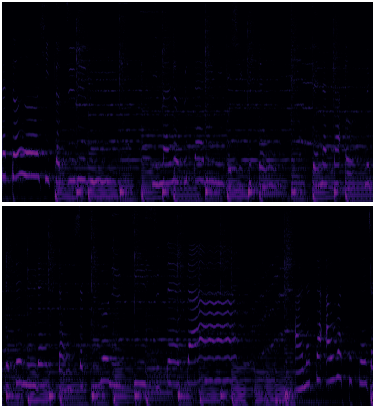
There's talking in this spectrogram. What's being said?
角砂糖一つ分今の二人に欲しくて背中を抜けて濡れたシャツを抜き捨てた。あなた慌ててジャ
